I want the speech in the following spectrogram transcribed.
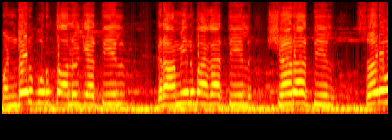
पंढरपूर तालुक्यातील ग्रामीण भागातील शहरातील सर्व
